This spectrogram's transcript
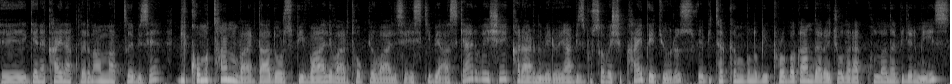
e, gene kaynakların anlattığı bize bir komutan var. Daha doğrusu bir vali var. Tokyo valisi eski bir asker ve şey kararını veriyor. Yani biz bu savaşı kaybediyoruz ve bir takım bunu bir propaganda aracı olarak kullanabilir miyiz?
